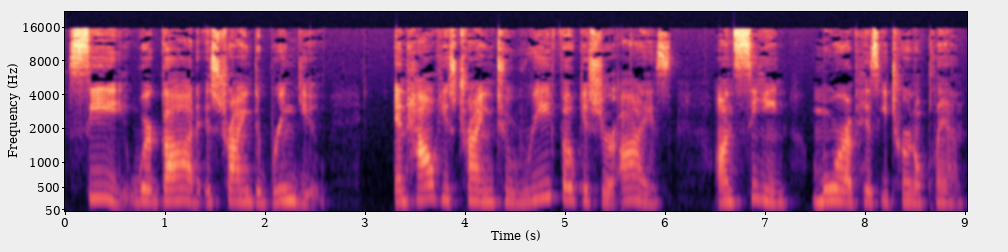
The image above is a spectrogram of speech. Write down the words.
See where God is trying to bring you and how He's trying to refocus your eyes on seeing more of His eternal plan.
